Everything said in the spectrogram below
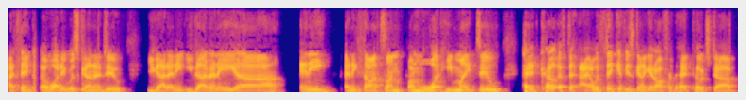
I think on what he was going to do. You got any? You got any? uh any any thoughts on on what he might do? Head coach. If the, I would think if he's going to get offered the head coach job,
